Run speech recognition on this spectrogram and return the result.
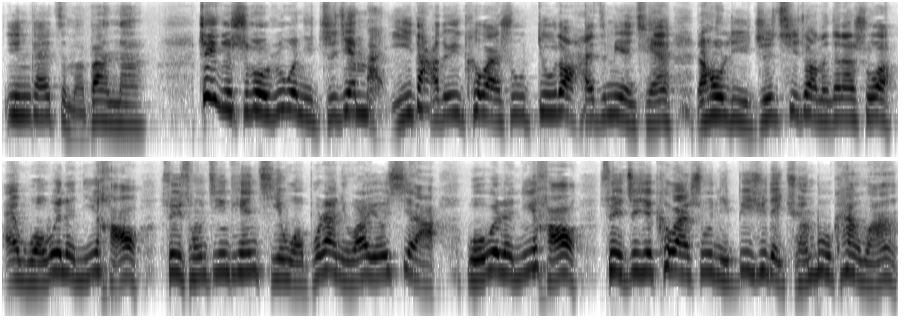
应该怎么办呢？这个时候，如果你直接买一大堆课外书丢到孩子面前，然后理直气壮的跟他说：“哎，我为了你好，所以从今天起我不让你玩游戏了。我为了你好，所以这些课外书你必须得全部看完。”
